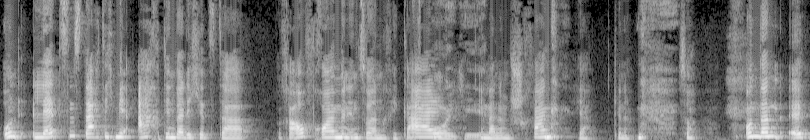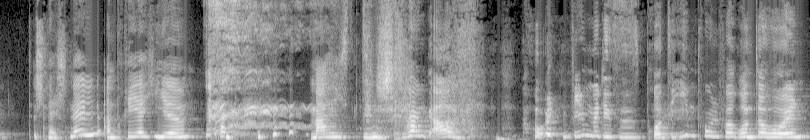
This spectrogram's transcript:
Und letztens dachte ich mir, ach, den werde ich jetzt da raufräumen in so ein Regal, Oh in meinem Schrank. Ja, genau. So. Und dann äh, schnell, schnell, Andrea hier, mache ich den Schrank auf, hol, will mir dieses Proteinpulver runterholen.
